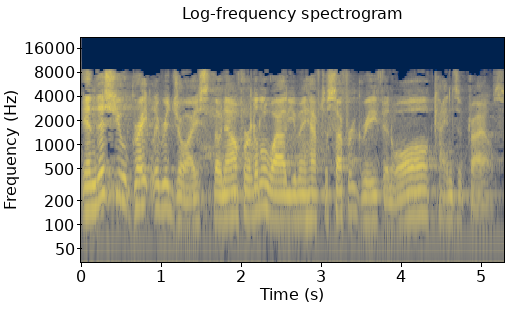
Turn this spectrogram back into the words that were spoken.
In this you greatly rejoice, though now for a little while you may have to suffer grief in all kinds of trials.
